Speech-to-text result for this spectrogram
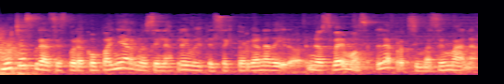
Muchas gracias por acompañarnos en las breves del sector ganadero. Nos vemos la próxima semana.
